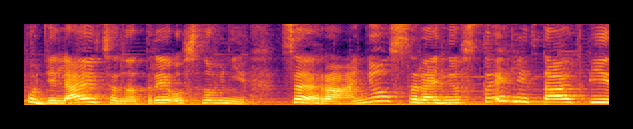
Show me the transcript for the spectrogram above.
поділяються на три основні: це ранньо, середньостиглі та пізні.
